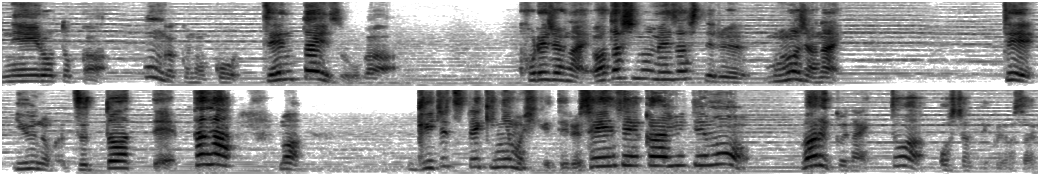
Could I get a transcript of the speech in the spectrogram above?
音色とか、音楽のこう、全体像が、これじゃない。私の目指してるものじゃない。っていうのがずっとあって、ただ、まあ、技術的にも弾けてる。先生から見ても悪くないとはおっしゃってくださる。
